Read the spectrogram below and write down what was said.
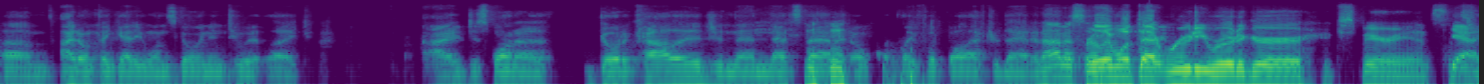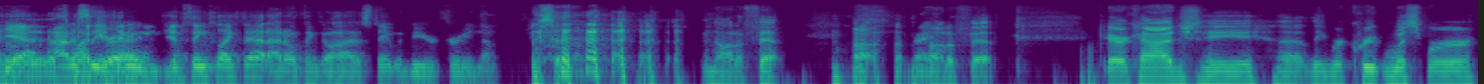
Um, i don't think anyone's going into it like i just want to go to college and then that's that. I don't want to play football after that. And honestly, really want that Rudy Ruettiger experience. That's yeah, really, yeah. Honestly, if anyone did think like that, I don't think Ohio State would be recruiting them. So not a fit. Not, right. not, a fit. Garrick Hodge, the uh, the recruit whisperer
